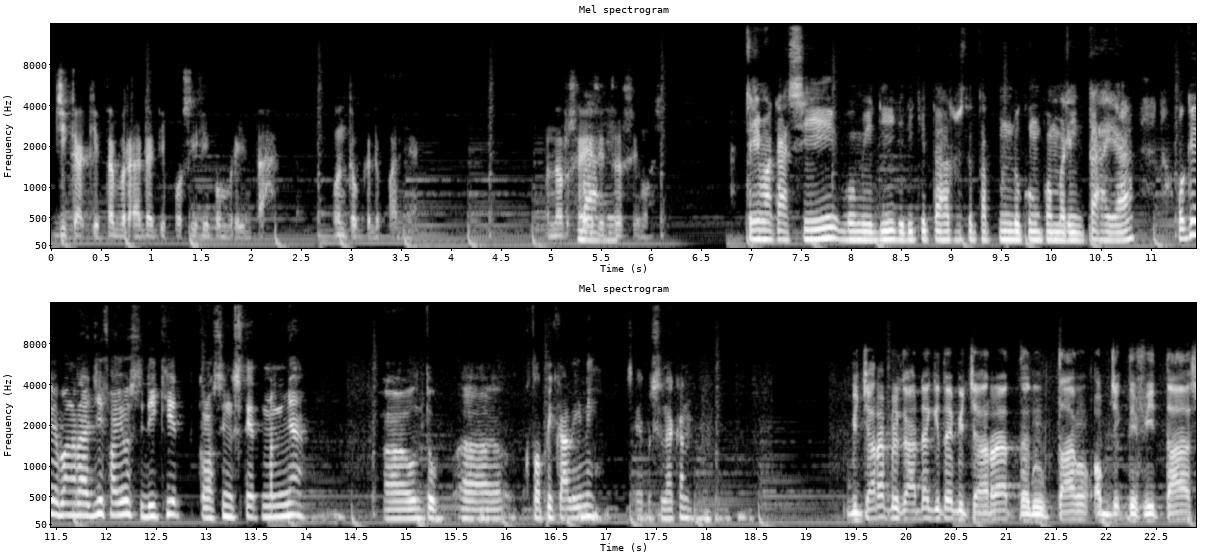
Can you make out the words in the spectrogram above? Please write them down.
jika kita berada di posisi pemerintah untuk ke depannya menurut saya Baik. itu sih mas Terima kasih Bu Midi. Jadi kita harus tetap mendukung pemerintah ya. Oke Bang Rajiv, ayo sedikit closing statementnya uh, untuk uh, topik kali ini. Saya persilakan. Bicara pilkada kita bicara tentang objektivitas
